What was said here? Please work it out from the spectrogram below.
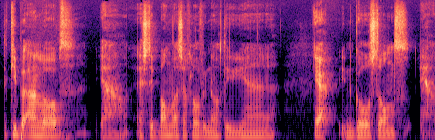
de keeper aanloopt. Ja, Esteban was er geloof ik nog, die, Ja. in de goal stond. Ja,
